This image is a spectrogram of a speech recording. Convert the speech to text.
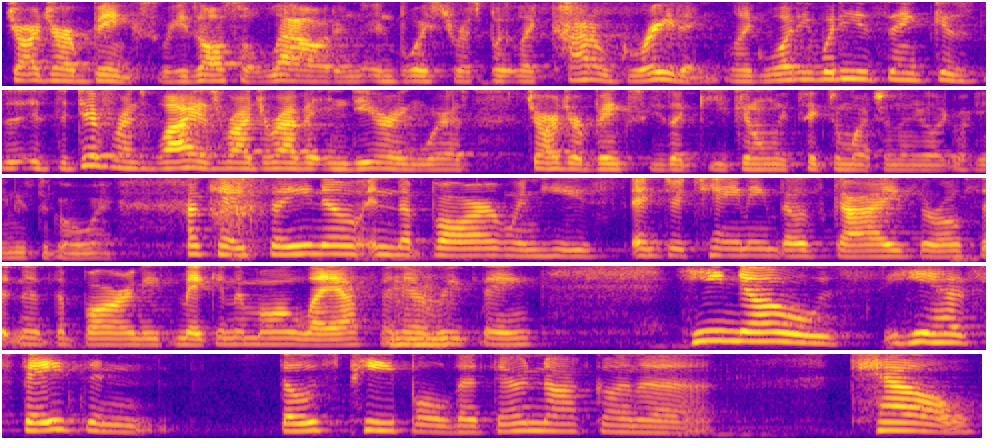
Jar Jar Binks, where he's also loud and, and boisterous, but like kind of grating? Like, what do you, what do you think is the is the difference? Why is Roger Rabbit endearing, whereas Jar Jar Binks, he's like you can only take too much, and then you're like, okay, he needs to go away. Okay, so you know, in the bar when he's entertaining those guys, they're all sitting at the bar and he's making them all laugh and Mhm. everything. He knows he has faith in those people that they're not gonna tell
